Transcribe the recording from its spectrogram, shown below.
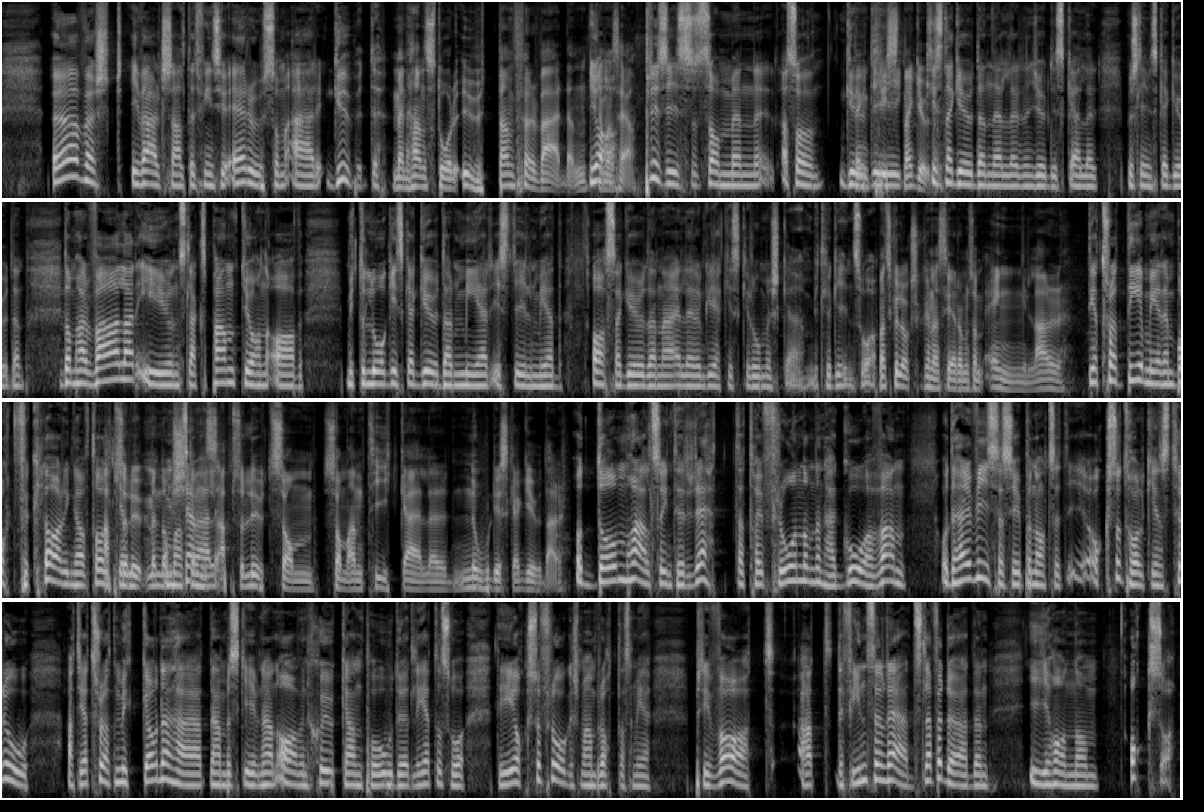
Överst i världsalltet finns ju Eru som är Gud. Men han står utanför världen ja, kan man säga. precis som en alltså, gud den kristna guden. kristna guden eller den judiska eller muslimska guden. De här Valar är ju en slags pantheon av mytologiska gudar mer i stil med asagudarna eller den grekisk-romerska mytologin. Så. Man skulle också kunna se dem som änglar. Jag tror att det är mer en bortförklaring av Tolkien. Absolut, men de känns absolut som, som antika eller nordiska gudar. Och de har alltså inte rätt att ta ifrån dem den här gåvan. Och det här visar sig på något sätt också Tolkiens tro. Att jag tror att mycket av det här, när han beskriver den här avundsjukan på odödlighet och så, det är också frågor som han brottas med privat. Att det finns en rädsla för döden i honom också.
